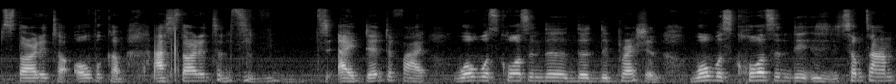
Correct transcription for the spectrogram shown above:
started to overcome. I started to, to, to identify what was causing the, the depression. What was causing the sometimes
